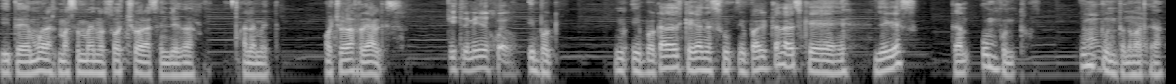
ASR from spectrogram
Y te demoras más o menos 8 horas en llegar a la meta. 8 horas reales. Y termina el juego. Y por, y por cada vez que ganes un- y por cada vez que llegues, te dan un punto. Un punto nomás te dan.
